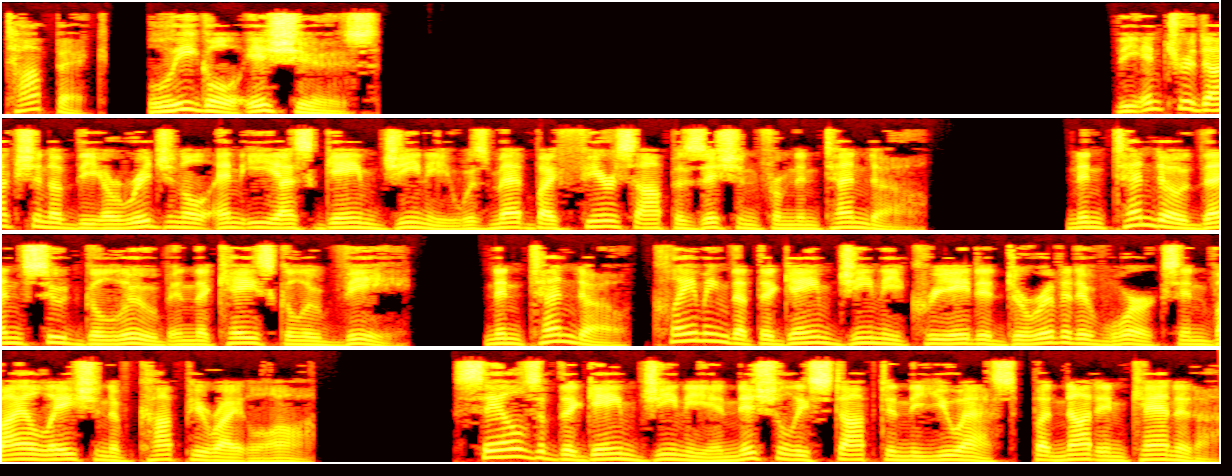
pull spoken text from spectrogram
Topic: legal issues The introduction of the original NES Game Genie was met by fierce opposition from Nintendo. Nintendo then sued Galoob in the case Galoob v. Nintendo, claiming that the Game Genie created derivative works in violation of copyright law. Sales of the game Genie initially stopped in the US, but not in Canada.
